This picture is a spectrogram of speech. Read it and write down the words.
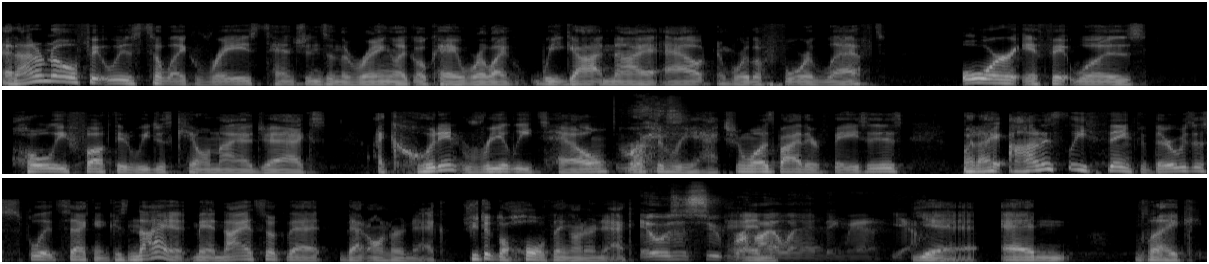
And I don't know if it was to like raise tensions in the ring, like, okay, we're like, we got Nia out and we're the four left, or if it was, holy fuck, did we just kill Nia Jax? I couldn't really tell what the reaction was by their faces, but I honestly think that there was a split second because Nia, man, Nia took that that on her neck. She took the whole thing on her neck. It was a super And- high landing, man. Yeah. Yeah, and like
